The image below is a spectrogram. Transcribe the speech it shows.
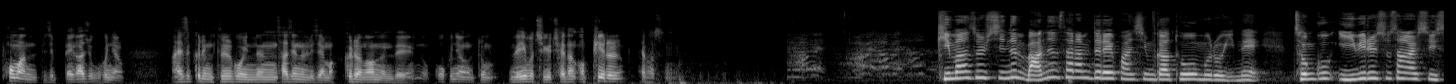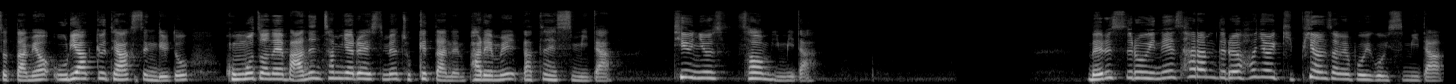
포만 이제 빼가지고 그냥 아이스크림 들고 있는 사진을 이제 막 그려 넣었는데 넣고 그냥 좀 네이버 측에 최대한 어필을 해봤습니다. 김한솔 씨는 많은 사람들의 관심과 도움으로 인해 전국 2위를 수상할 수 있었다며 우리 학교 대학생들도 공모전에 많은 참여를 했으면 좋겠다는 바람을 나타냈습니다. 티우뉴스 서은비입니다. 메르스로 인해 사람들은 헌혈 기피 현상을 보이고 있습니다.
